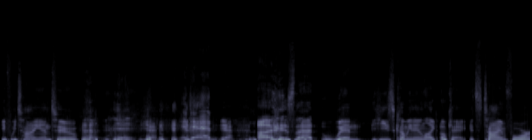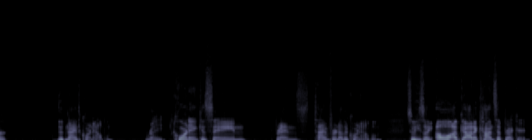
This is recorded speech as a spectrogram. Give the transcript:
if we tie into, Yeah. yeah, It did. yeah, uh, is that when he's coming in, like, okay, it's time for the ninth Korn album. Right. Korn Inc. is saying, friends, time for another Korn album. So he's like, oh, I've got a concept record.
